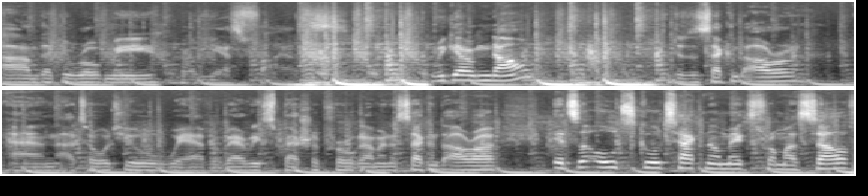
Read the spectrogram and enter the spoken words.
um, that you wrote me for the S Files. We're going now into the second hour and I told you we have a very special program in the second hour. It's an old school techno mix from myself.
